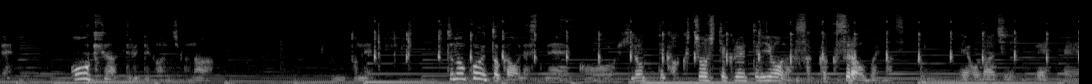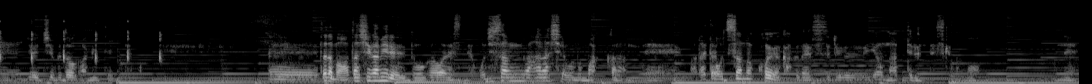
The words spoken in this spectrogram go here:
ね。大きくなってるって感じかな。うんとね、人の声とかをですね、こう拾って拡張してくれてるような錯覚すら覚えます。ね、同じね、えー、YouTube 動画見ていても。えー、ただまあ私が見る動画はですね、おじさんが話してるものばっかなんで、まあ、大体おじさんの声が拡大するようになってるんですけども、ね、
